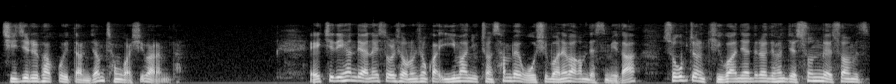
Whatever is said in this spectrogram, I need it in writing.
지지를 받고 있다는 점 참고하시기 바랍니다. HD 현대 에너지솔루션 오른손가 26,350원에 마감됐습니다. 수급주는 기관이 핸들하는데 현재 순매 수하면서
